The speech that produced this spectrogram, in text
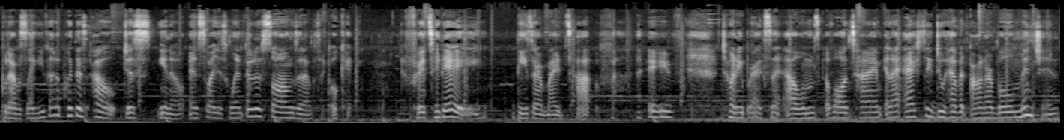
But i was like you got to put this out just you know and so i just went through the songs and i was like okay for today these are my top five Toni Braxton albums of all time, and I actually do have an honorable mention.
